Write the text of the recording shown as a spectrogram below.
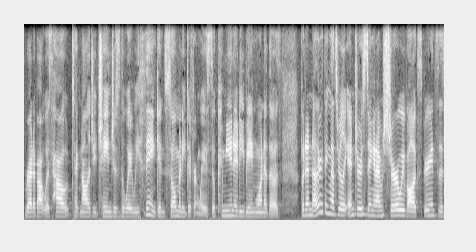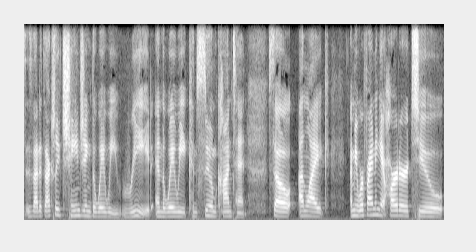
read about was how technology changes the way we think in so many different ways. So community being one of those. But another thing that's really interesting, and I'm sure we've all experienced this, is that it's actually changing the way we read and the way we consume content. So unlike I mean, we're finding it harder to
